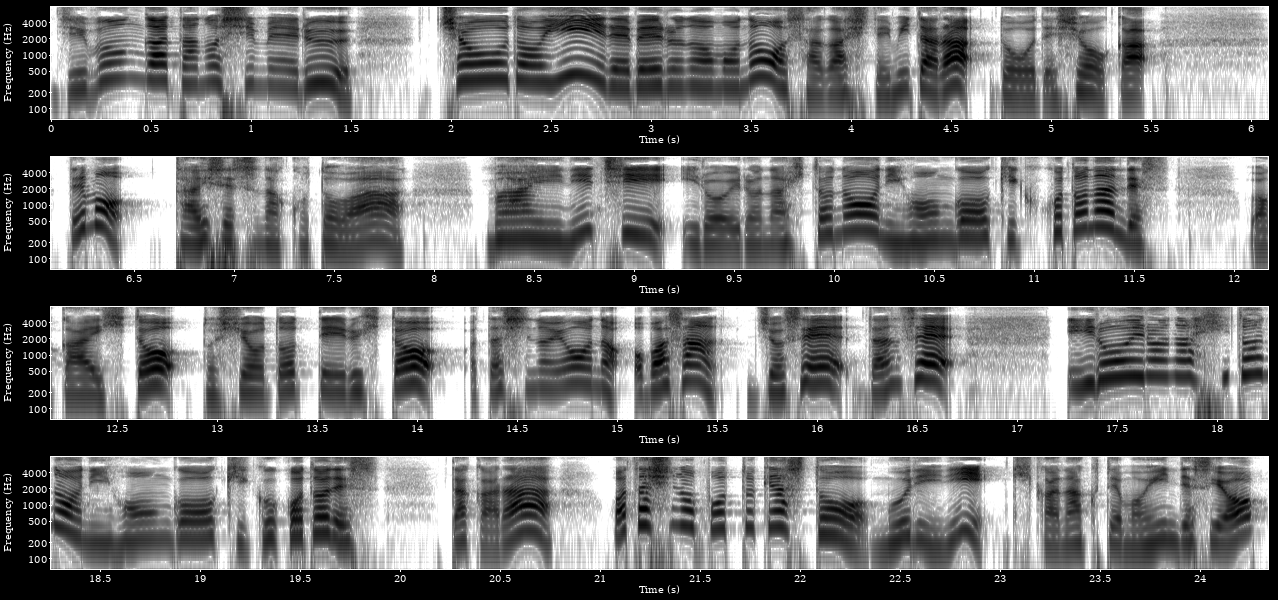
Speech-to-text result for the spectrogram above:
自分が楽しめるちょうどいいレベルのものを探してみたらどうでしょうか？でも大切なことは毎日いろいろな人の日本語を聞くことなんです。若い人、年をとっている人、私のようなおばさん、女性、男性、いろいろな人の日本語を聞くことです。だから私のポッドキャストを無理に聞かなくてもいいんですよ。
